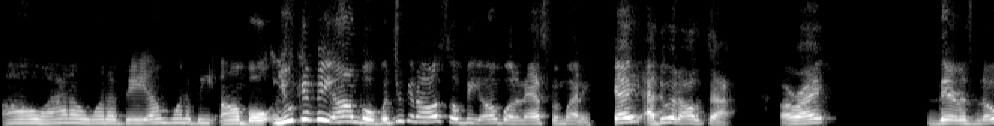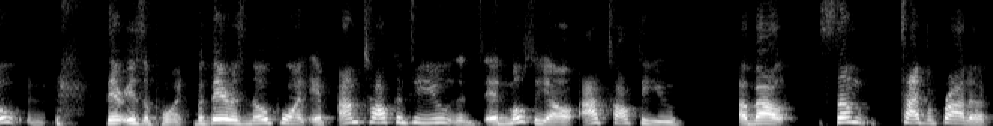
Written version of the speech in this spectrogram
oh, I don't want to be, I want to be humble. You can be humble, but you can also be humble and ask for money. Okay. I do it all the time. All right. There is no, there is a point, but there is no point. If I'm talking to you, and most of y'all, I talk to you about some type of product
